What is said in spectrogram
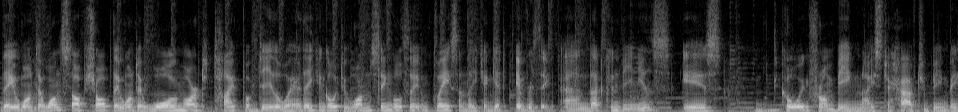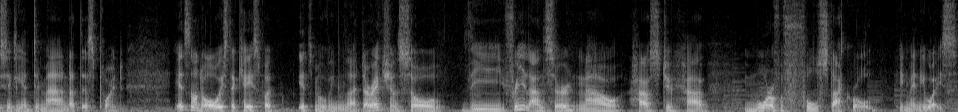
They want a one-stop shop. They want a walmart type of deal where they can go to one single place and they can get everything. And that convenience is going from being nice to have to being basically a demand at this point. It's not always the case, but it's moving in that direction. So the freelancer now has to have more of a full stack role in many ways.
